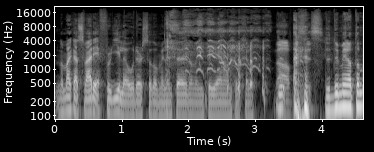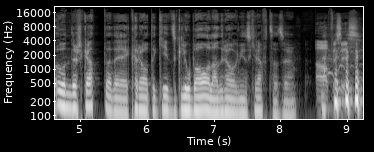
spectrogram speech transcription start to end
de märker att Sverige är freeloader så de vill inte, de vill inte ge någonting till ja, precis. Du, du menar att de underskattade Karate Kids globala dragningskraft så att säga? Ja, precis.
